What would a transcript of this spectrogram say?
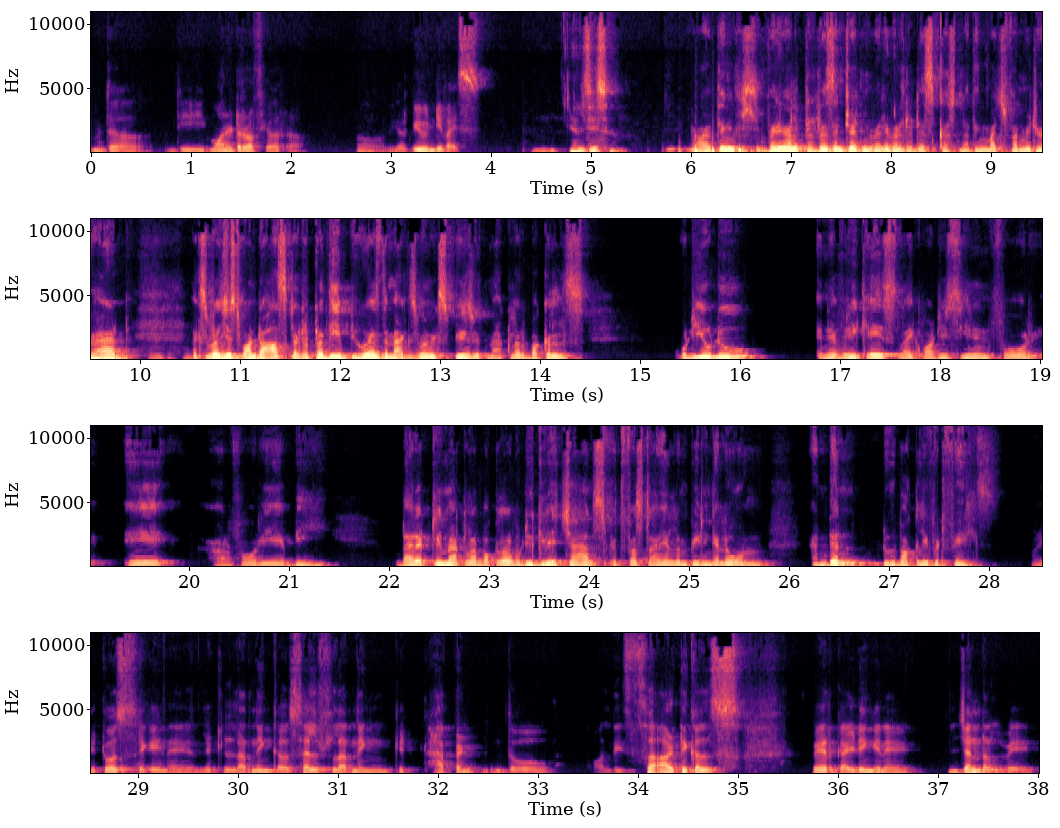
the the monitor of your uh, uh, your viewing device. Mm-hmm. LG sir. No, I think it's very well presented and very well discussed. Nothing much for me to add. Mm-hmm. Except I just want to ask Dr. Pradeep, who has the maximum experience with macular buckles, would you do in every case like what you've seen in 4A or 4AB, directly macular buckle, or would you give a chance with first ILM peeling alone and then do the buckle if it fails? It was again a little learning self-learning. It happened, though all these articles were guiding in a general way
